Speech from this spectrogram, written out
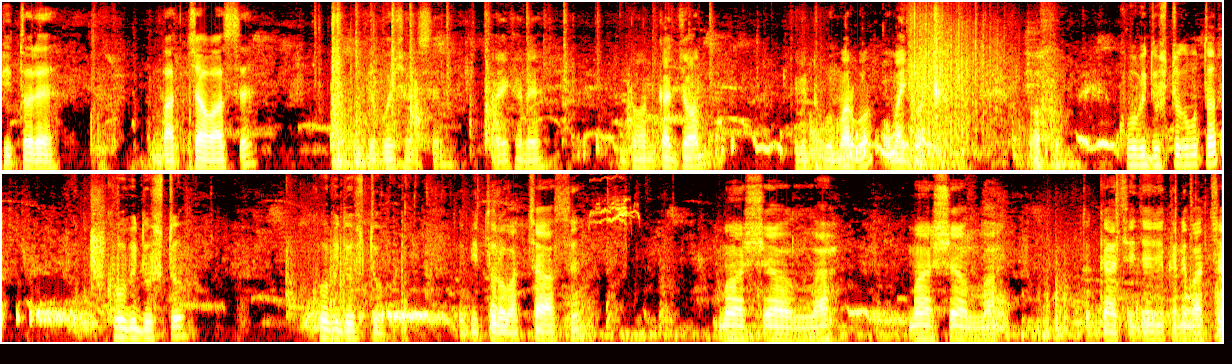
ভিতরে বাচ্চাও আছে। বসে আছে। এখানে ডনকা জন তুমি একটু মারবো, ও মাই গড তো খুবই দুষ্টু কবুতর, খুবই দুষ্টু খুবই দুষ্টু। তো ভিতরে বাচ্চা আছে। মাশাআল্লাহ মাশাআল্লাহ। তো গাছে যে এখানে বাচ্চা,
